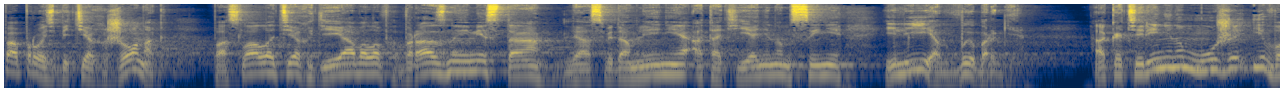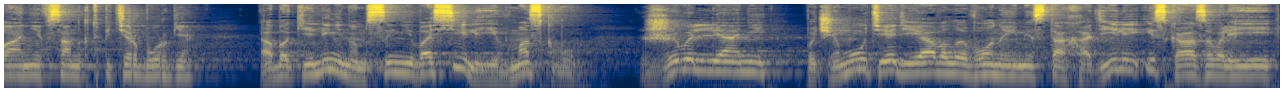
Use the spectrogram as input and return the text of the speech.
по просьбе тех жонок послала тех дьяволов в разные места для осведомления о Татьянином сыне Илье в Выборге, о Катеринином муже Иване в Санкт-Петербурге, об Акелинином сыне Василии в Москву. Живы ли они, почему те дьяволы в оные места ходили и сказывали ей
